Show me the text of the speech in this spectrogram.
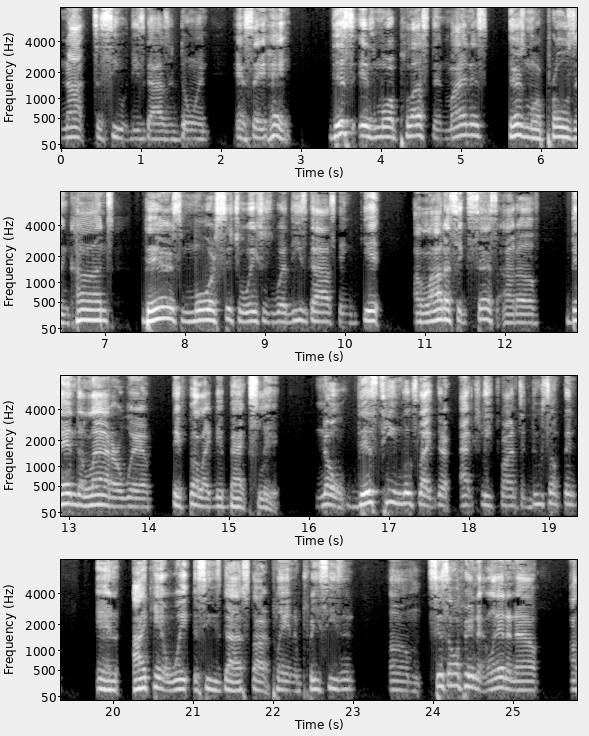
not to see what these guys are doing and say, hey, this is more plus than minus. There's more pros and cons. There's more situations where these guys can get a lot of success out of than the latter where they felt like they backslid. No, this team looks like they're actually trying to do something and I can't wait to see these guys start playing in preseason. Um, since I'm up here in Atlanta now, I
